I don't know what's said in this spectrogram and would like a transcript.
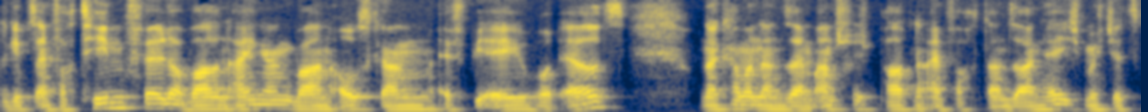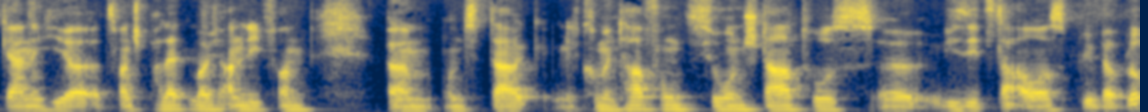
gibt es einfach Themenfelder, Wareneingang, Warenausgang, FBA, what else. Und dann kann man dann seinem Ansprechpartner einfach dann sagen, hey, ich möchte jetzt gerne hier 20 Paletten bei euch anliefern. Ähm, und da mit Kommentarfunktion, Status, äh, wie sieht's da aus, blablabla,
